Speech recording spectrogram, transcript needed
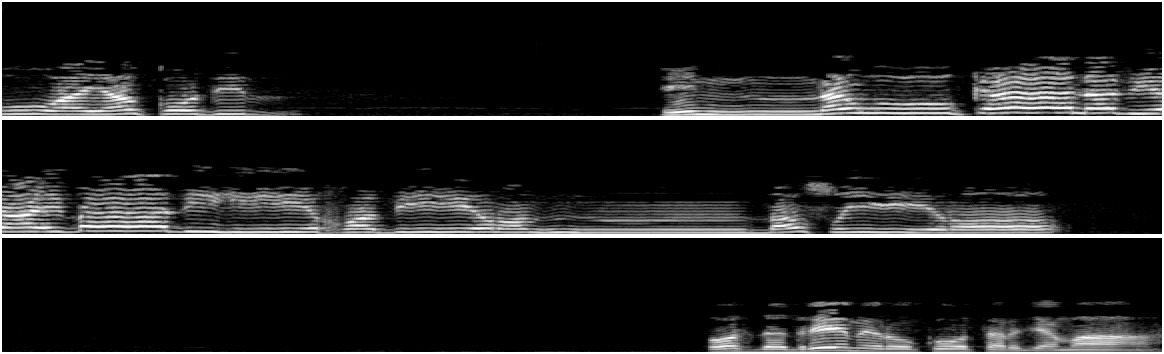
وَيَقْدِرُ. إِنَّهُ كَانَ بِعِبَادِهِ خَبِيرًا بَصِيرًا. اوس د درې مې روکو ترجمه.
